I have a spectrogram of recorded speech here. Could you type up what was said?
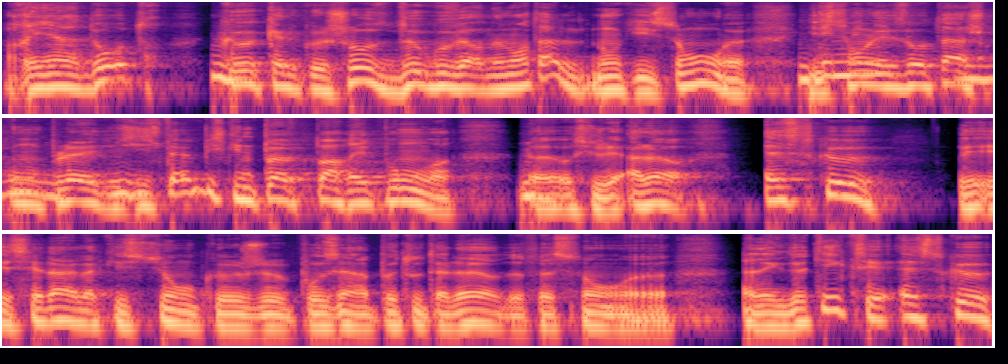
rien d'autre que mm. quelque chose de gouvernemental. Donc ils sont, euh, ils sont les otages mm. complets du mm. système puisqu'ils ne peuvent pas répondre euh, au sujet. Alors, est-ce que et c'est là la question que je posais un peu tout à l'heure de façon euh, anecdotique, c'est est-ce que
